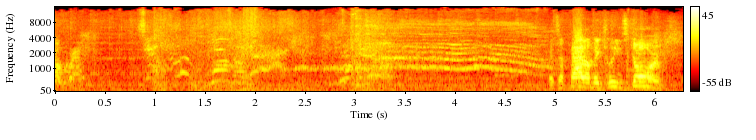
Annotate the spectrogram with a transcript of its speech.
Oh crap. It's a battle between storms.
